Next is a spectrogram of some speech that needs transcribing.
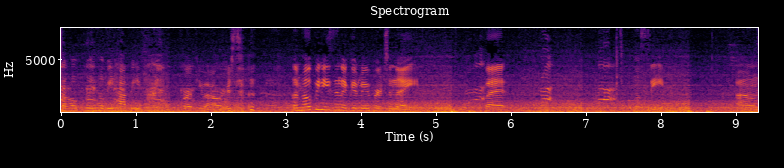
So hopefully he'll be happy for, for a few hours. I'm hoping he's in a good mood for tonight, but we'll see. Um,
